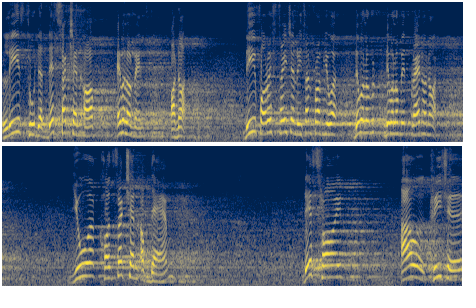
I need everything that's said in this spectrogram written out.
leads to the destruction of environment or not. The deforestation result from your development, development plan or not. Your construction of dam destroy our creature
